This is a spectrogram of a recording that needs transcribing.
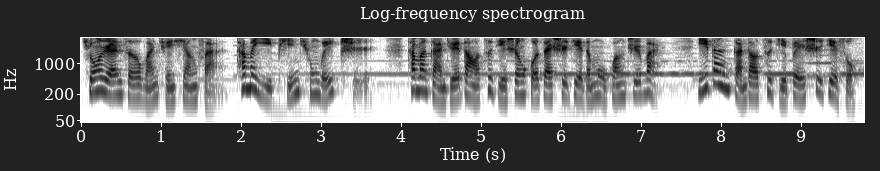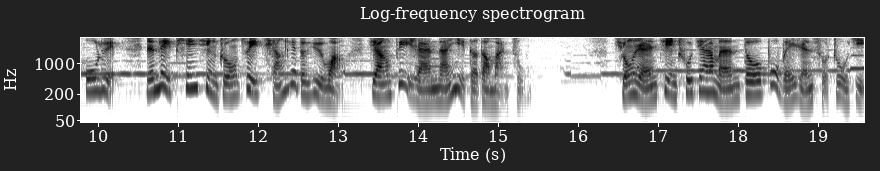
穷人则完全相反，他们以贫穷为耻，他们感觉到自己生活在世界的目光之外。一旦感到自己被世界所忽略，人类天性中最强烈的欲望将必然难以得到满足。穷人进出家门都不为人所注意，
